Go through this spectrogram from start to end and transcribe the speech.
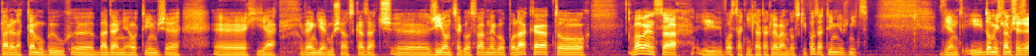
parę lat temu był e, badanie o tym, że e, jak Węgier musiał skazać e, żyjącego sławnego Polaka, to Wałęsa i w ostatnich latach Lewandowski. Poza tym już nic. Więc i domyślam się, że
